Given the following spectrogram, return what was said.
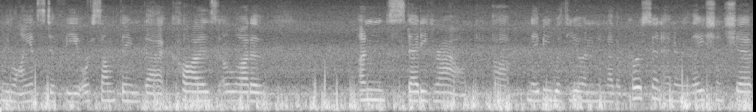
reliance defeat or something that caused a lot of unsteady ground maybe with you and another person and a relationship.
